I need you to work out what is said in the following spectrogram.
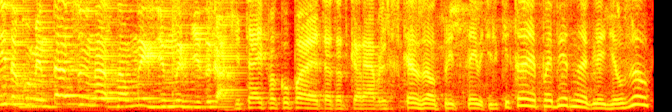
и документацию на основных земных языках. Китай покупает этот корабль. Сказал представитель Китая, победно оглядел зал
